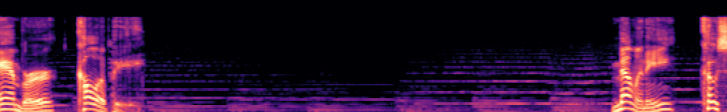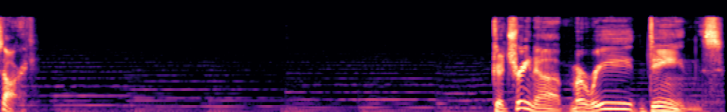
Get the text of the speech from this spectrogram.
Amber Colopy. Melanie Cosart. Katrina Marie Deans.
